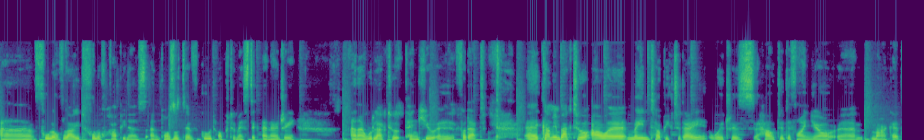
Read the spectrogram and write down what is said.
uh, full of light, full of happiness and positive, good, optimistic energy and I would like to thank you uh, for that. Uh, coming back to our main topic today, which is how to define your um, market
